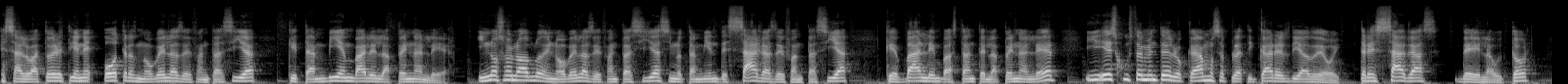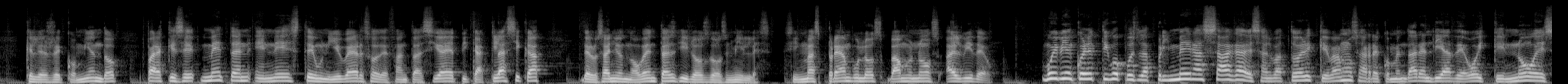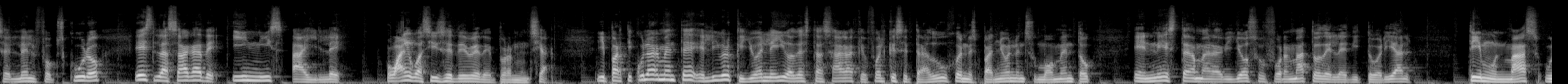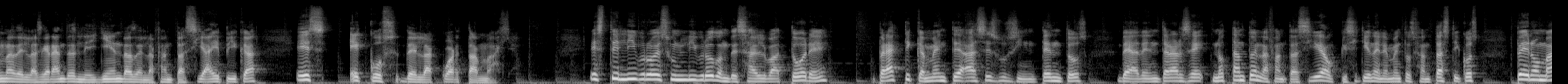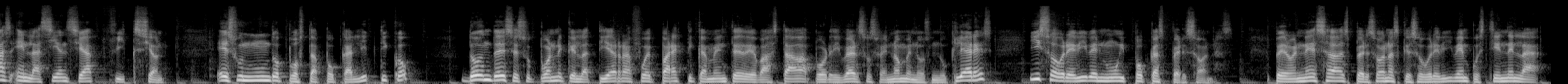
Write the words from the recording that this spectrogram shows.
Salvatore tiene otras novelas de fantasía que también vale la pena leer. Y no solo hablo de novelas de fantasía, sino también de sagas de fantasía que valen bastante la pena leer. Y es justamente de lo que vamos a platicar el día de hoy. Tres sagas del autor que les recomiendo para que se metan en este universo de fantasía épica clásica de los años 90 y los 2000. Sin más preámbulos, vámonos al video. Muy bien, colectivo, pues la primera saga de Salvatore que vamos a recomendar el día de hoy, que no es el Elfo Obscuro, es la saga de Inis Aile, o algo así se debe de pronunciar. Y particularmente el libro que yo he leído de esta saga, que fue el que se tradujo en español en su momento en este maravilloso formato de la editorial Timun Mas, una de las grandes leyendas de la fantasía épica, es Ecos de la Cuarta Magia. Este libro es un libro donde Salvatore prácticamente hace sus intentos de adentrarse no tanto en la fantasía, aunque sí tiene elementos fantásticos, pero más en la ciencia ficción. Es un mundo postapocalíptico donde se supone que la Tierra fue prácticamente devastada por diversos fenómenos nucleares y sobreviven muy pocas personas. Pero en esas personas que sobreviven pues tienen la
